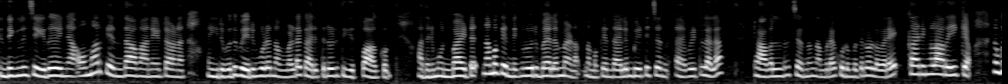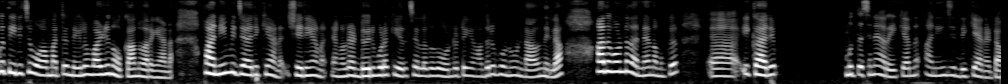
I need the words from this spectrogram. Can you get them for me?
എന്തെങ്കിലും ചെയ്തു കഴിഞ്ഞാൽ അവന്മാർക്ക് എന്താവാനായിട്ടാണ് ആ ഇരുപത് പേരും കൂടെ നമ്മളുടെ കാര്യത്തിലൊരു തീർപ്പാക്കും. അതിന് മുൻപായിട്ട് നമുക്ക് എന്തെങ്കിലും ഒരു ബലം വേണം. നമുക്ക് എന്തായാലും വീട്ടിൽ ചെന്ന് വീട്ടിലല്ല ട്രാവലറിൽ ചെന്ന് നമ്മുടെ കുടുംബത്തിലുള്ളവരെ കാര്യങ്ങൾ അറിയിക്കാം. നമുക്ക് തിരിച്ചു പോകാം മറ്റെന്തെങ്കിലും വഴി നോക്കാമെന്ന് പറയുകയാണ്. അപ്പോൾ അനിയും വിചാരിക്കുകയാണ് ശരിയാണ് ഞങ്ങൾ രണ്ടുപേരും കൂടെ കയറി ചെല്ലത് കൊണ്ടിട്ട് യാതൊരു ഗുണവും ഉണ്ടാവുന്നില്ല. അതുകൊണ്ട് തന്നെ നമുക്ക് ഈ കാര്യം മുത്തച്ഛനെ അറിയിക്കാമെന്ന് അനിയും ചിന്തിക്കുകയാണ് കേട്ടോ.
